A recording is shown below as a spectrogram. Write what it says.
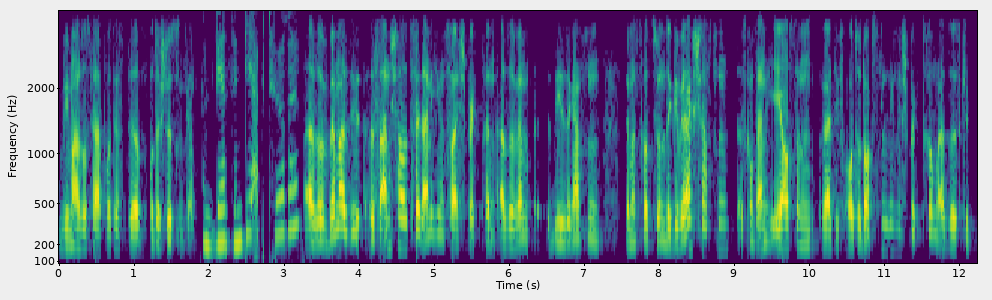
wie man Sozialproteste unterstützen kann. Und wer sind die Akteure? Also wenn man sich das anschaut, fällt eigentlich in zwei Spektren. Also wenn diese ganzen Demonstrationen der Gewerkschaften, das kommt eigentlich eher aus einem relativ orthodoxen linken Spektrum. Also es gibt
